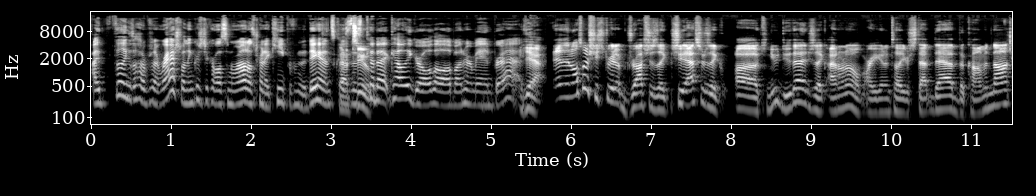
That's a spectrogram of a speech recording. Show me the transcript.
I feel like it's 100 percent rational. I think Christy Carlson Romano's trying to keep her from the dance That because too. this cadet Kelly girl is all up on her man Brad. Yeah, and then also she straight up drops. She's like, she asked her, she's like, uh, "Can you do that?" And she's like, "I don't know. Are you gonna tell your stepdad, the commandant?"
